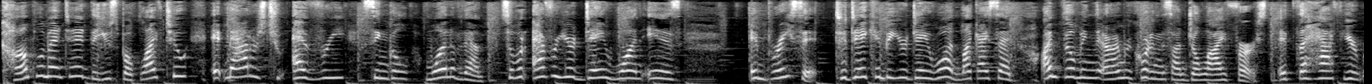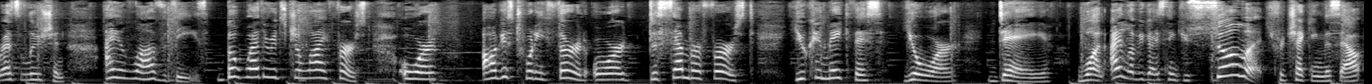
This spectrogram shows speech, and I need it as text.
complimented, that you spoke life to, it matters to every single one of them. So whatever your day one is, embrace it. Today can be your day one. Like I said, I'm filming, I'm recording this on July 1st. It's the half year resolution. I love these, but whether it's July 1st or August 23rd or December 1st, you can make this your day one. I love you guys. Thank you so much for checking this out.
